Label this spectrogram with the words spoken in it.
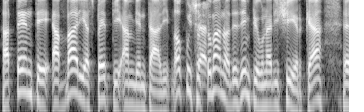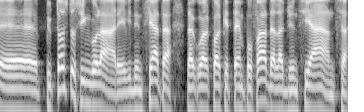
attente a vari aspetti ambientali. Ho qui certo. sotto mano ad esempio una ricerca eh, piuttosto singolare, evidenziata da qual- qualche tempo fa dall'agenzia ANSA.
